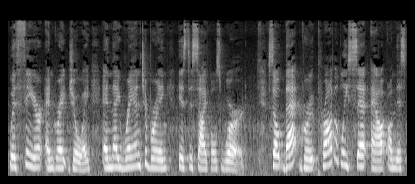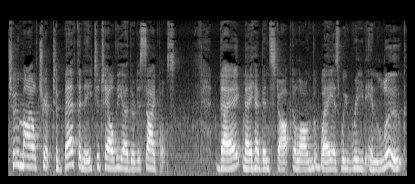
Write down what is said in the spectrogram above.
with fear and great joy, and they ran to bring his disciples word. So that group probably set out on this two mile trip to Bethany to tell the other disciples. They may have been stopped along the way, as we read in Luke,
